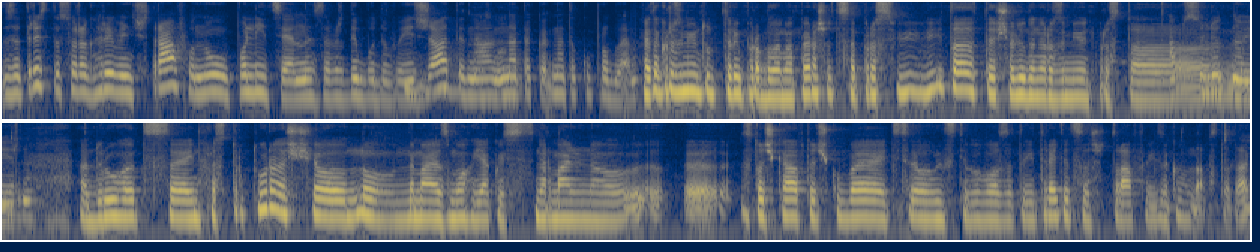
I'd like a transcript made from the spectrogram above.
за 340 гривень штрафу ну поліція не завжди буде виїжджати на на, так, на таку проблему. Я так розумію, тут три проблеми. Перша це просвіта, те, що люди не розуміють, просто абсолютно вірно. А друга це інфраструктура, що ну немає змоги якось нормально е, з точки А в точку Б ці листі вивозити. І третє це штрафи і законодавство. Так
